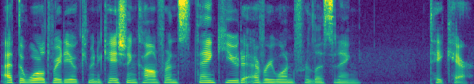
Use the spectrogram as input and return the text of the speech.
at the World Radio Communication Conference. Thank you to everyone for listening. Take care.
